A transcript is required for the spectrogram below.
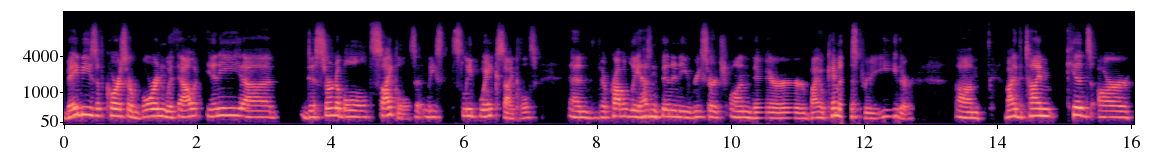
Babies, of course, are born without any uh, discernible cycles, at least sleep wake cycles. And there probably hasn't been any research on their biochemistry either. Um, by the time kids are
